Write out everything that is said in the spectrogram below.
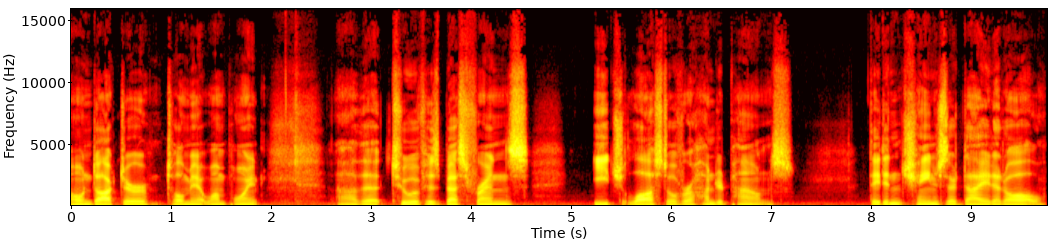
own doctor told me at one point uh, that two of his best friends each lost over hundred pounds. They didn't change their diet at all.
